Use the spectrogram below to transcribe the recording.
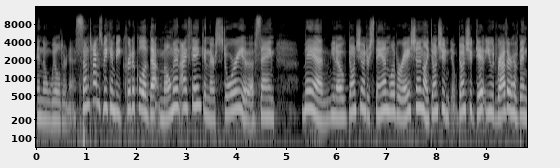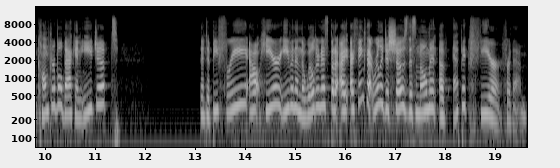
in the wilderness? Sometimes we can be critical of that moment, I think, in their story of saying, man, you know, don't you understand liberation? Like, don't you, don't you get you would rather have been comfortable back in Egypt than to be free out here, even in the wilderness? But I, I think that really just shows this moment of epic fear for them.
